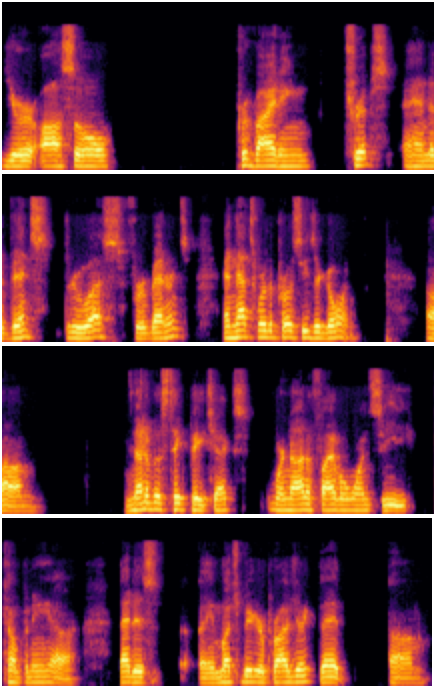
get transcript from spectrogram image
You're also providing trips and events through us for veterans, and that's where the proceeds are going. Um, none of us take paychecks. We're not a 501c company. Uh, that is a much bigger project that um,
